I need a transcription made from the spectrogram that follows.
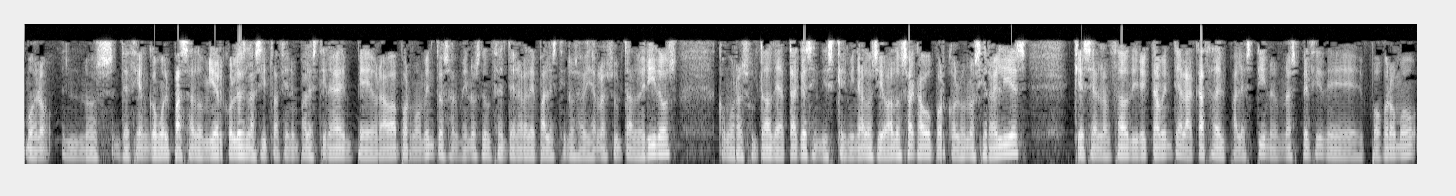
Bueno, nos decían como el pasado miércoles la situación en Palestina empeoraba por momentos, al menos de un centenar de palestinos habían resultado heridos. Como resultado de ataques indiscriminados llevados a cabo por colonos israelíes que se han lanzado directamente a la caza del palestino en una especie de pogromo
